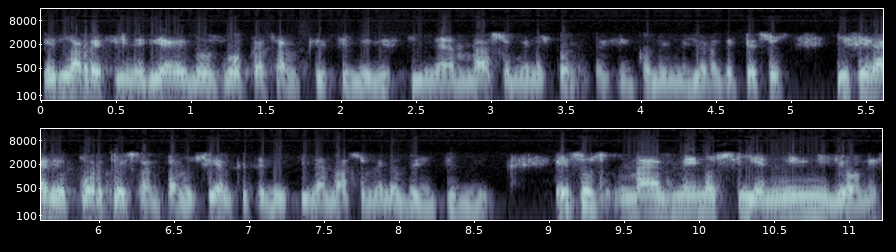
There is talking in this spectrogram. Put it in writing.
es la refinería de Dos Bocas al que se le destina más o menos 45 mil millones de pesos y es el aeropuerto de Santa Lucía al que se le destina más o menos 21 mil. Esos más o menos 100 mil millones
